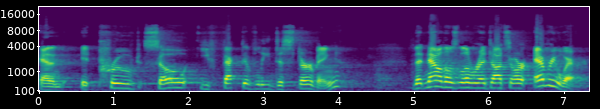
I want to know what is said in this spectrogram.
And it proved so effectively disturbing that now those little red dots are everywhere.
